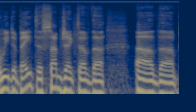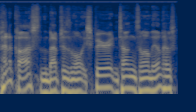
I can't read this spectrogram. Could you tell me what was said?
we debate the subject of the uh, the Pentecost and the baptism of the Holy Spirit and tongues and all the other others.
